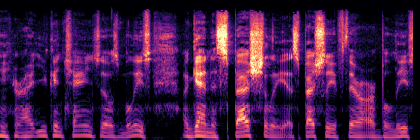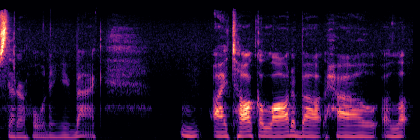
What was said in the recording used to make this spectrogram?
right? You can change those beliefs again, especially especially if there are beliefs that are holding you back. I talk a lot about how a lot,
